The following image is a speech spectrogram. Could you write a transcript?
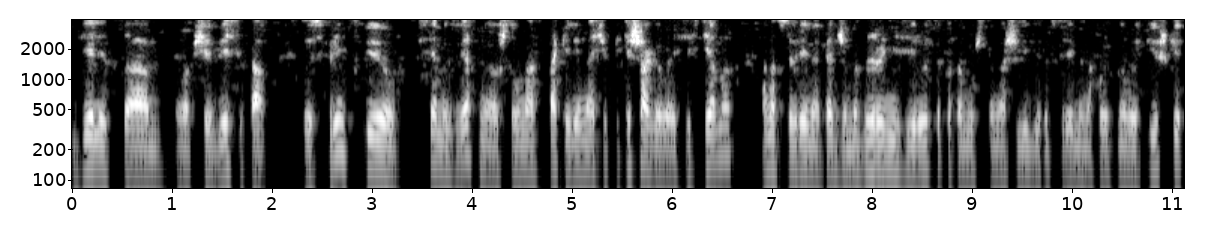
делится вообще весь этап. То есть, в принципе, всем известно, что у нас так или иначе пятишаговая система. Она все время, опять же, модернизируется, потому что наши лидеры все время находят новые фишки.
